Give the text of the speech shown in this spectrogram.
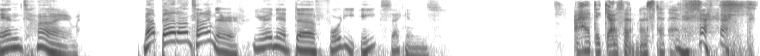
And time. Not bad on time there. You're in at uh, 48 seconds. I had to guess at most of those.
